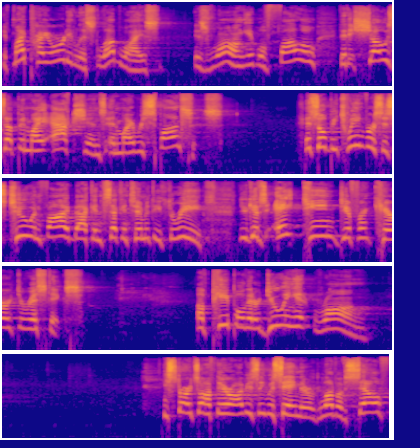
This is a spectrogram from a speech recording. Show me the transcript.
if my priority list, love wise, is wrong, it will follow that it shows up in my actions and my responses. And so between verses 2 and 5 back in 2 Timothy 3, you gives 18 different characteristics of people that are doing it wrong. He starts off there, obviously, with saying their love of self,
